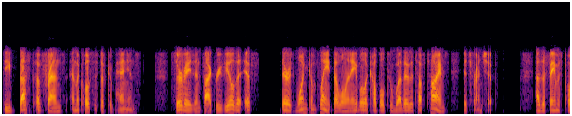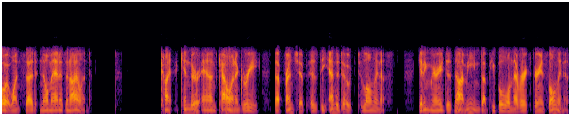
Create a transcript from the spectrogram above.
the best of friends and the closest of companions. Surveys, in fact, reveal that if there is one complaint that will enable a couple to weather the tough times, it's friendship. As a famous poet once said, no man is an island. Kinder and Cowan agree that friendship is the antidote to loneliness. Getting married does not mean that people will never experience loneliness,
